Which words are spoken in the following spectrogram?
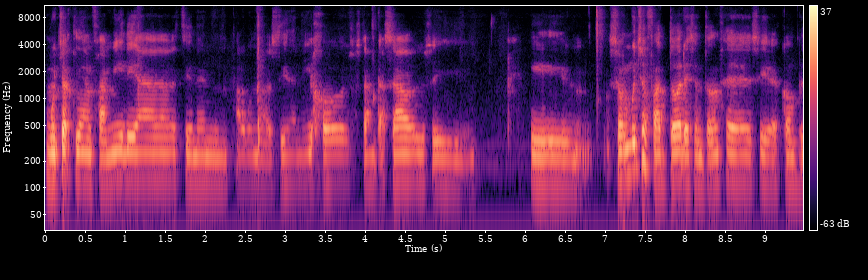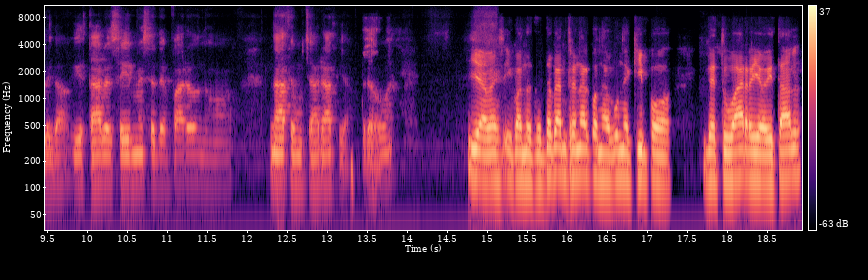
muchos tienen familia, tienen, algunos tienen hijos, están casados y, y son muchos factores, entonces sí, es complicado. Y estar seis meses de paro no, no hace mucha gracia, pero bueno. Ya ves, y cuando te toca entrenar con algún equipo de tu barrio y tal,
